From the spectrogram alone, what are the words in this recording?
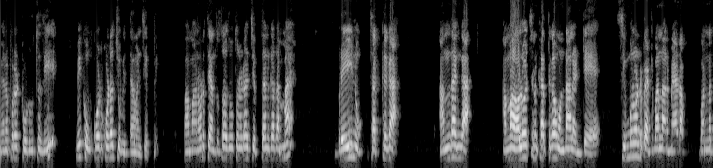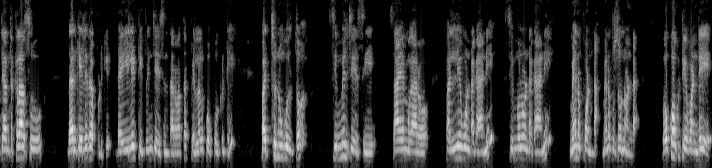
మినపరొట్టు ఉడుకుతుంది. మీకు ఇంకోటి కూడా చూపిద్దామని చెప్పి. మా మనవడు టెన్త్ చదువుతున్నాడు అని చెప్తాను కదమ్మా. బ్రెయిన్ చక్కగా అందంగా అమ్మ ఆలోచనకర్తగా ఉండాలంటే సిమ్ములుండి పెట్టమన్నారు మేడం. మొన్న టెన్త్ క్లాసు దానికి వెళ్ళేటప్పటికి డైలీ టిఫిన్ చేసిన తర్వాత పిల్లలకు ఒక్కొక్కటి పచ్చి నువ్వులతో సిమ్మిలు చేసి సాయమ్మ గారు పల్లి ఉండ కానీ సిమ్ములుండ కానీ మినపుండ మినపసునుండ ఒక్కొక్కటి ఇవ్వండి.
